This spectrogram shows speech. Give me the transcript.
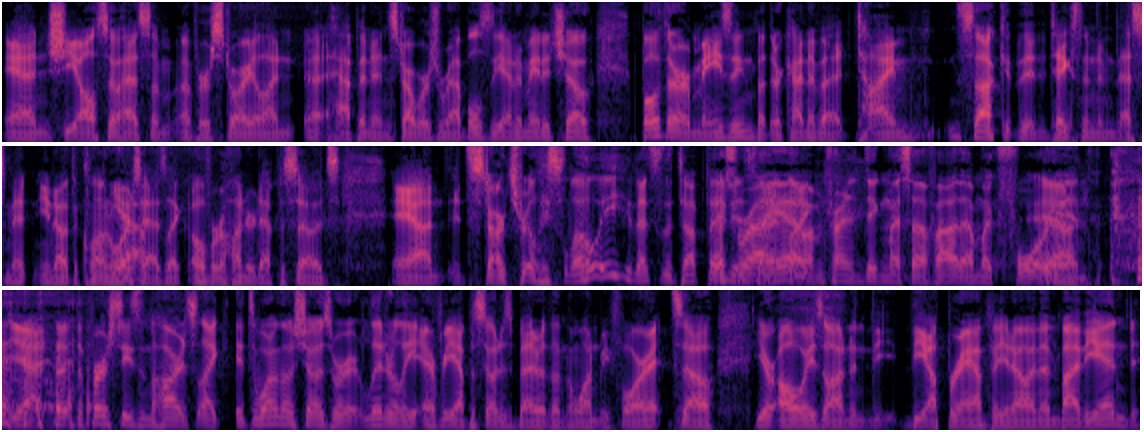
and she also has some of her storyline uh, happen in Star Wars Rebels, the animated show. Both are amazing, but they're kind of a time suck. It takes an investment. You know, the Clone Wars Yeah. Has like over hundred episodes, and it starts really slowly. That's the tough thing. That's is where I that, am. like, I'm trying to dig myself out. of that. I'm like four yeah. in. yeah, the, the first season, the hardest. Like it's one of those shows where literally every episode is better than the one before it. So you're always on the the up ramp, you know. And then by the end,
